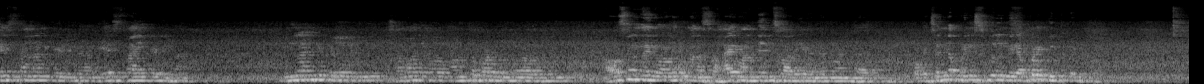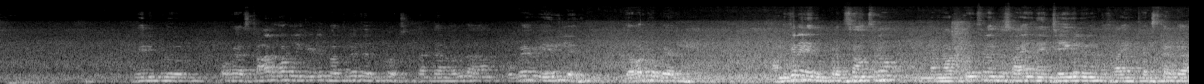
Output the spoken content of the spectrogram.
ఏ స్థానానికి వెళ్ళినా ఏ స్థాయికి వెళ్ళినా ఇలాంటి పిల్లలకి సమాజంలో మనతో పాటు ఉన్న వాళ్ళకి అవసరమైన వాళ్ళకి మన సహాయం అందించాలి అంటారు ఒక చిన్న ప్రిన్సిపల్ మీరు ఎప్పటికీ గుర్తుపెట్టుకోండి. నేను ఇప్పుడు ఒక స్టార్ హోటల్కి వెళ్ళి బర్త్డే జరుపుకోవచ్చు. కానీ దానివల్ల ఉపయోగం ఏం లేదు. ఎవరికి ఉపయోగం లేదు. అందుకనే నేను ప్రతి సంవత్సరం నాకు తోచినంత సాయం నేను చేయగలిగినంత సాయం ఖచ్చితంగా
